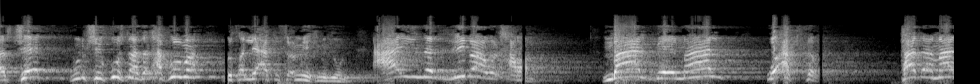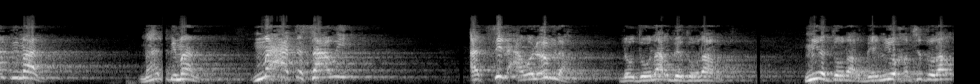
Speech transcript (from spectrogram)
الشيك ويمشي يكوس ناس الحكومة ويطلعها 900 مليون. عين الربا والحرام. مال بمال وأكثر. هذا مال بمال. مال بمال. مع تساوي السلعة والعملة. لو دولار بدولار 100 دولار ب 150 دولار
